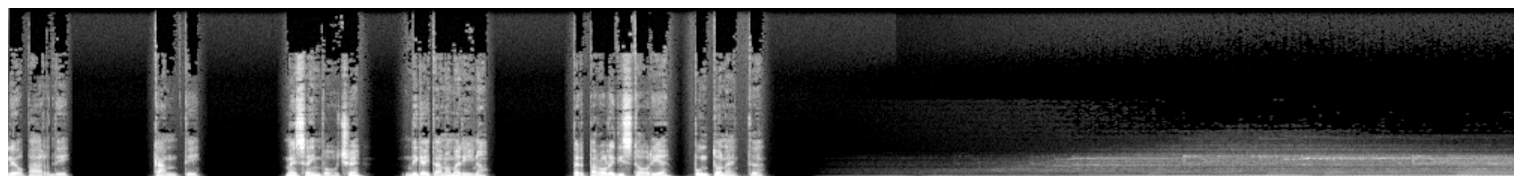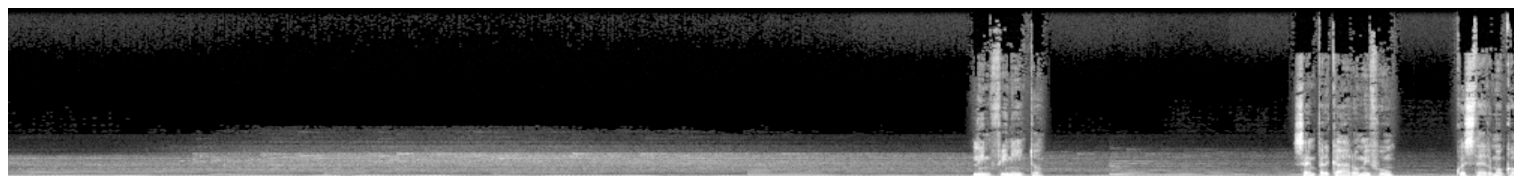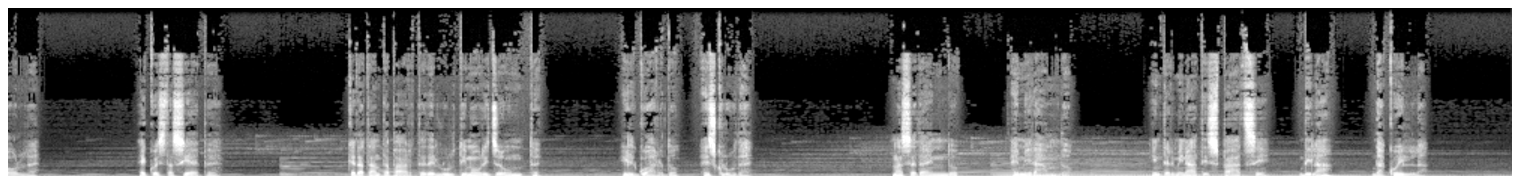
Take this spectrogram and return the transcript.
Leopardi. Canti. Messa in voce di Gaetano Marino. Per parole di storie.net. L'infinito. Sempre caro mi fu quest'ermo colle e questa siepe che da tanta parte dell'ultimo orizzonte il guardo esclude. Ma sedendo e mirando, interminati spazi di là, da quella,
